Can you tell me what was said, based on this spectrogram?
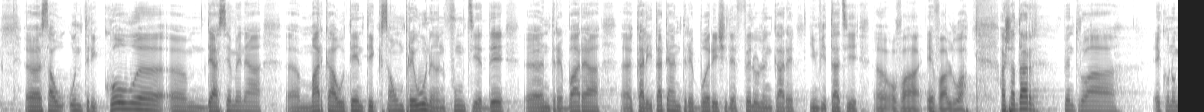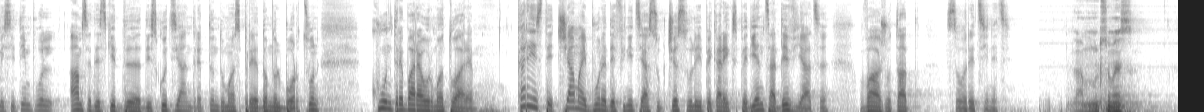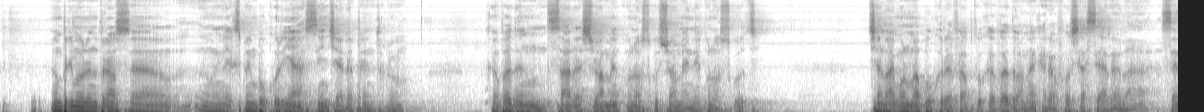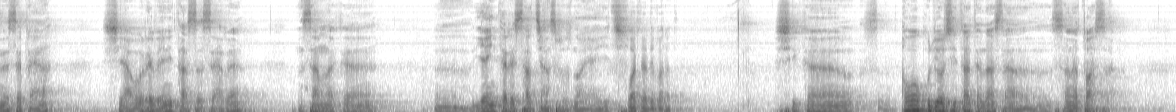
sau un tricou um, de asemenea marca autentic sau împreună în funcție de întrebarea, calitatea întrebării și de felul în care invitații o va evalua. Așadar, pentru a economisi timpul, am să deschid uh, discuția îndreptându-mă spre domnul Borțun cu întrebarea următoare. Care este cea mai bună definiție a succesului pe care experiența de viață v-a ajutat să o rețineți? Da, mulțumesc. În primul rând vreau să îmi exprim bucuria sinceră pentru că văd în sală și oameni cunoscuți și oameni necunoscuți cel mai mult mă bucură faptul că văd oameni care au fost și aseară la SNSPA și au revenit astă seară. Înseamnă că uh, e interesat ce am spus noi aici. Foarte adevărat. Și că au o curiozitate de asta sănătoasă.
